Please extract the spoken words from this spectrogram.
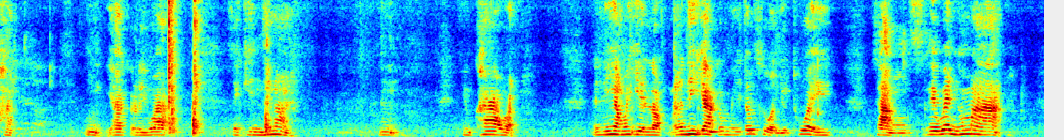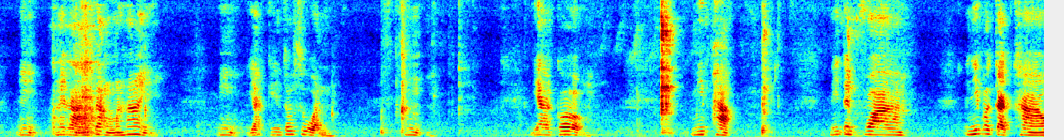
ผัดอืมยาก็เลยว่า จะกินซะหน่อย อืมหิวข้าวอะ อันนี้ยังไม่เย็นหรอกแล้วนี่ย่าก็มีเต้าส่วนอยู่ถ้วย สั่งเซเว่นเข้ามา นี่ ให้หลานสั่งมาให้ นี่ อยากกินเต้าส่วนอืมยาก็มีผัก นี่แตงกวาอันนี้ประกาศขาว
